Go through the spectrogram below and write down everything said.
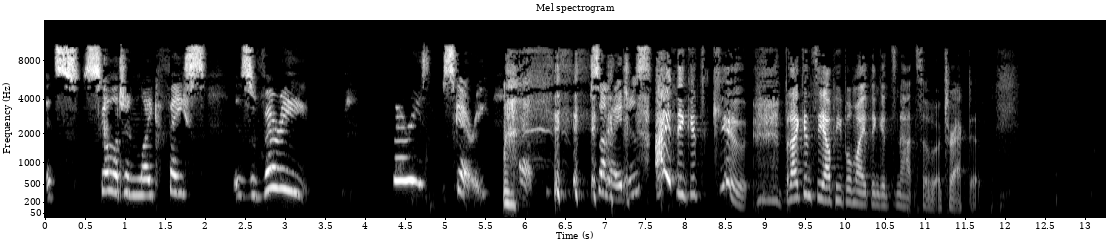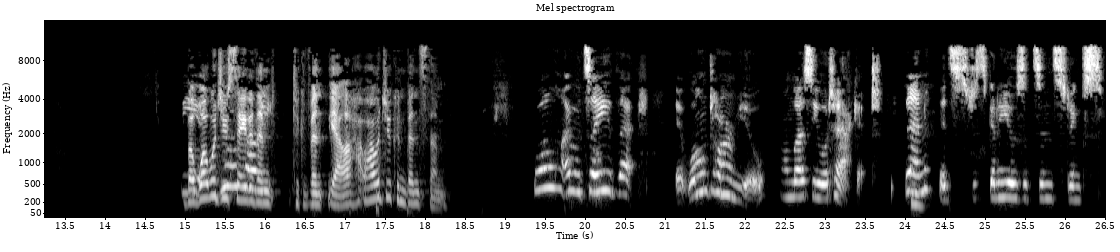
its skeleton-like face is very, very scary uh, at some ages. I think it's cute, but I can see how people might think it's not so attractive. But The what would you say to them um, to convince? Yeah, how, how would you convince them? Well, I would say that it won't harm you unless you attack it. Then hmm. it's just gonna use its instincts,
